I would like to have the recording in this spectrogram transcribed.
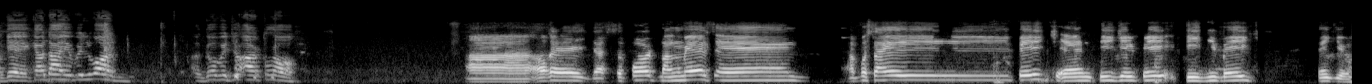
Okay, ikaw na, you will one. Go with your outro. Ah, okay, just support Mang Mels and Aposay page and TJ page, TG page. Thank you.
